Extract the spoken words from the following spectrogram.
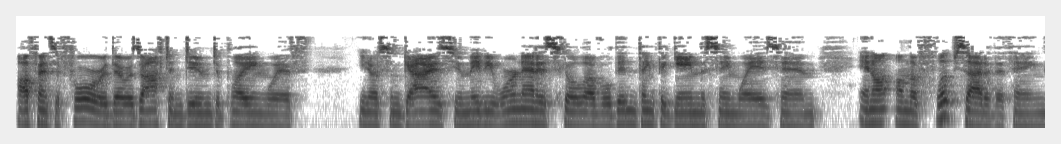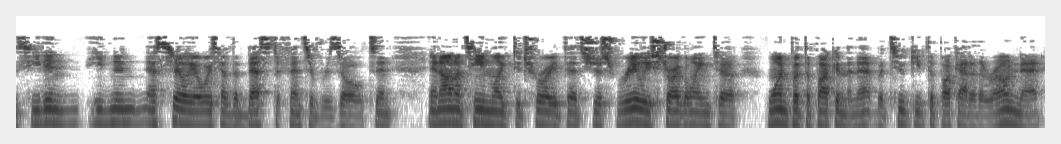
offensive forward that was often doomed to playing with you know, some guys who maybe weren't at his skill level, didn't think the game the same way as him. And on, on, the flip side of the things, he didn't, he didn't necessarily always have the best defensive results. And, and on a team like Detroit that's just really struggling to one, put the puck in the net, but two, keep the puck out of their own net.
